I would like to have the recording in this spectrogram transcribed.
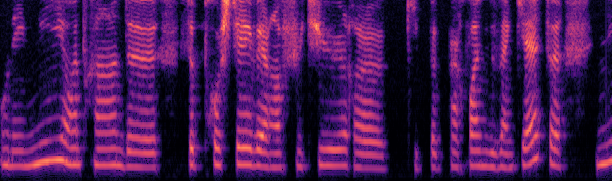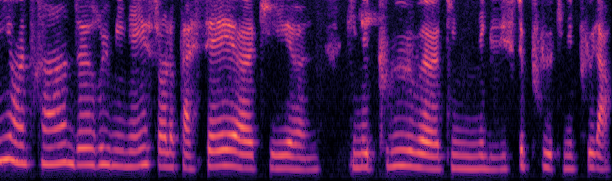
On n'est ni en train de se projeter vers un futur euh, qui peut parfois nous inquiète, ni en train de ruminer sur le passé euh, qui n'est plus, qui n'existe plus, qui n'est plus là.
